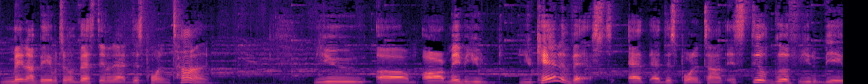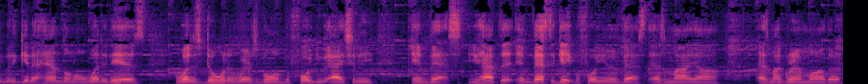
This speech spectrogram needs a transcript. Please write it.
may not be able to invest in it at this point in time, you um, are maybe you you can invest at, at this point in time. It's still good for you to be able to get a handle on what it is what it's doing and where it's going before you actually invest. You have to investigate before you invest, as my uh, as my grandmother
